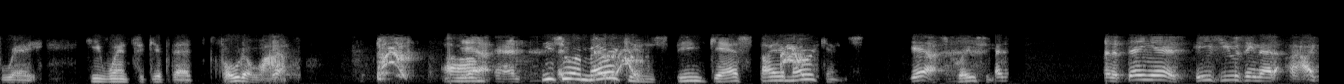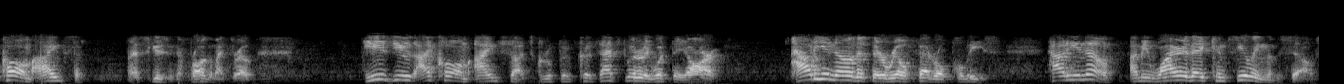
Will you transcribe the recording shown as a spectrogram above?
where he went to give that photo op. Yeah. Um, yeah, and These are Americans being gassed by Americans. Yeah, It's crazy. And, and the thing is, he's using that. I call him Einstein. Excuse me, a frog in my throat. He's used. I call them Einsatzgruppen because that's literally what they are. How do you know that they're real federal police? How do you know? I mean, why are they concealing themselves?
